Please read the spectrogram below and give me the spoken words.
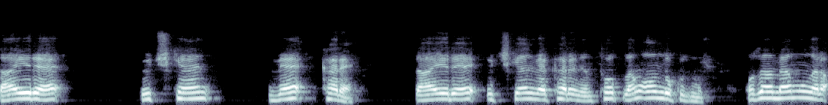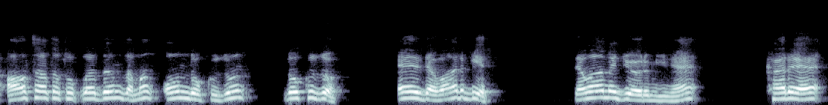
daire, üçgen ve kare. Daire, üçgen ve karenin toplamı 19'muş. O zaman ben bunları alt alta topladığım zaman 19'un 9'u. Elde var 1. Devam ediyorum yine. Kare,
